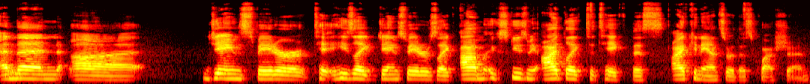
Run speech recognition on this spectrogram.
And then uh James Spader, ta he's like James Spader's like, um, excuse me, I'd like to take this. I can answer this question.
